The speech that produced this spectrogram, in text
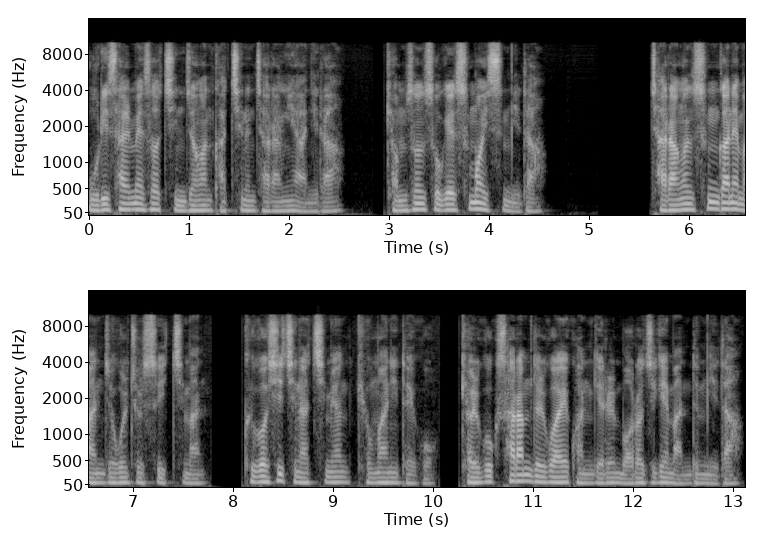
우리 삶에서 진정한 가치는 자랑이 아니라 겸손 속에 숨어 있습니다. 자랑은 순간의 만족을 줄 수 있지만 그것이 지나치면 교만이 되고 결국 사람들과의 관계를 멀어지게 만듭니다.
